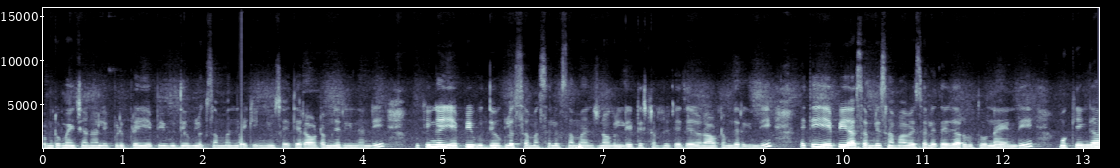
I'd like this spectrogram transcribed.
వెల్కమ్ టు మై ఛానల్ ఇప్పుడిప్పుడే ఏపీ ఉద్యోగులకు సంబంధించి బ్రేకింగ్ న్యూస్ అయితే రావటం జరిగిందండి. ముఖ్యంగా ఏపీ ఉద్యోగుల సమస్యలకు సంబంధించిన ఒక లేటెస్ట్ అప్డేట్ అయితే రావటం జరిగింది. అయితే ఏపీ అసెంబ్లీ సమావేశాలు అయితే జరుగుతున్నాయండి. ముఖ్యంగా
